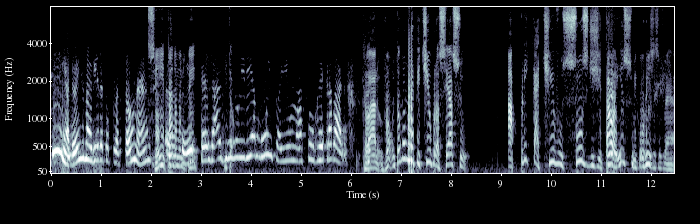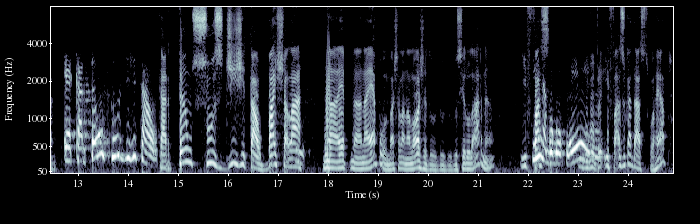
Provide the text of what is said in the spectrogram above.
Sim, a grande maioria da população, né? Sim, Ah, todo mundo tem. então Já Então- diminuiria muito aí o nosso retrabalho. Claro. Então vamos repetir o processo aplicativo SUS digital, é isso? Me corrija se estiver errado. É cartão SUS digital. Cartão SUS digital. Baixa lá na, na, na Apple, baixa lá na loja do, do, do celular, né? E Sim, faz, na Google Play. Google né? Play, e faz o cadastro, correto?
